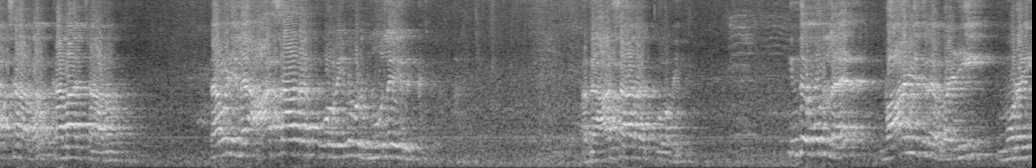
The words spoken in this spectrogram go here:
ஆச்சாரம் கலாச்சாரம். தமிழில ஆசார கோவைன்னு ஒரு நூலே இருக்கு. அது ஆசார கோவை. இந்த ஊர்ல வாழுகிற வழி முறை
